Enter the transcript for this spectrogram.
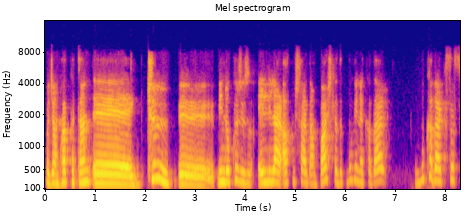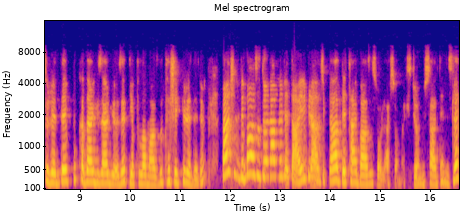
Hocam hakikaten e, tüm e, 1950'ler 60'lardan başladık bugüne kadar bu kadar kısa sürede bu kadar güzel bir özet yapılamazdı. Teşekkür ederim. Ben şimdi bazı dönemlere dair birazcık daha detay bazı sorular sormak istiyorum müsaadenizle.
